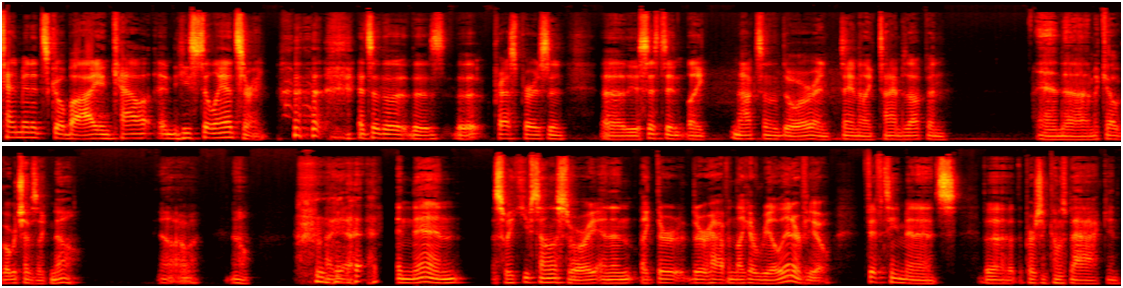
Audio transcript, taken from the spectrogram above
10 minutes go by and Cal and he's still answering. and so the the the press person, uh, the assistant like knocks on the door and saying like time's up and and uh, Mikhail Gorbachev's like no. No, no. and then so he keeps telling the story and then like they're they're having like a real interview. 15 minutes the the person comes back and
